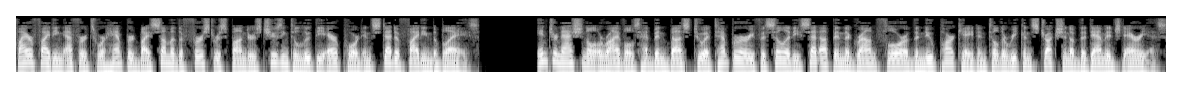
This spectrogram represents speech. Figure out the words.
firefighting efforts were hampered by some of the first responders choosing to loot the airport instead of fighting the blaze. International arrivals had been bused to a temporary facility set up in the ground floor of the new parkade until the reconstruction of the damaged areas.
